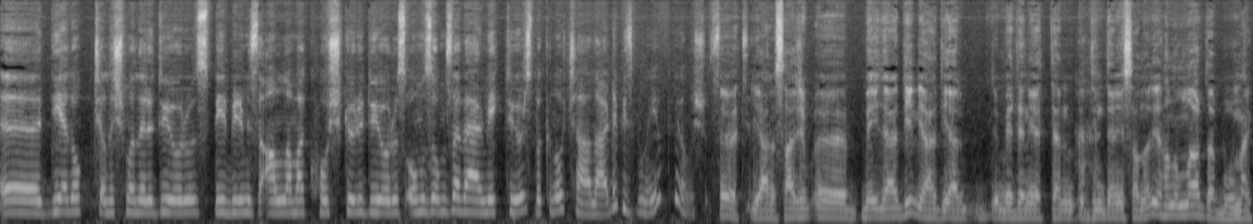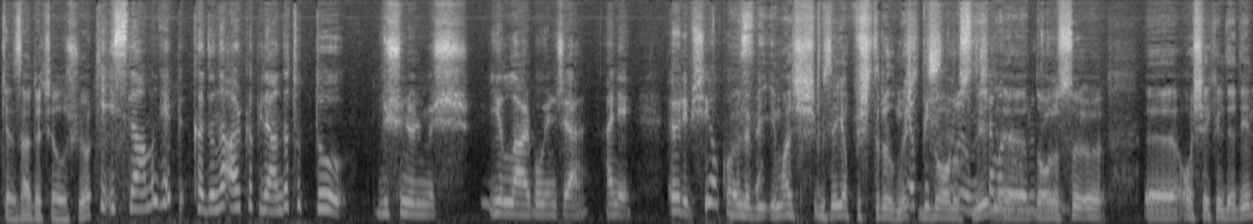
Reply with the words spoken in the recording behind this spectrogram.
e, diyalog çalışmaları diyoruz, birbirimizi anlamak, hoşgörü diyoruz, omuz omuza vermek diyoruz. Bakın o çağlarda biz bunu yapıyormuşuz zaten. Evet yani sadece e, beyler değil yani diğer medeniyetten, dinden insanlar değil hanımlar da bu merkezlerde çalışıyor. Ki İslam'ın hep kadını arka planda tuttuğu düşünülmüş yıllar boyunca. Hani öyle bir şey yok oysa. Öyle bir imaj bize yapıştırılmış. Yapıştırılmış doğrusu değil. e, doğru değil. doğrusu e, e, o şekilde değil.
